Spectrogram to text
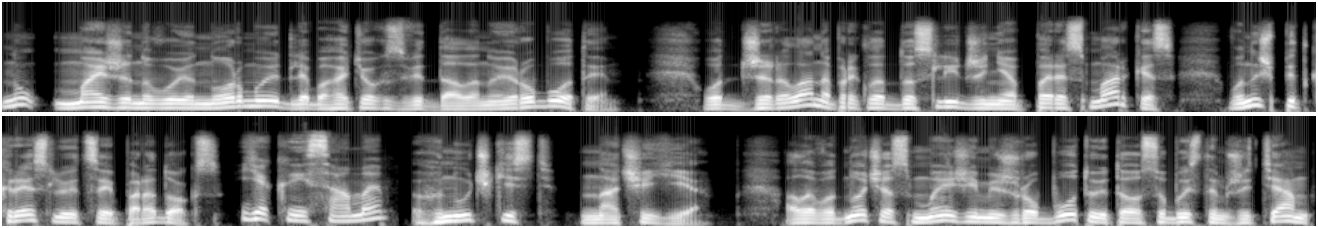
ну, майже новою нормою для багатьох з віддаленої роботи. От джерела, наприклад, дослідження Перес Маркес, вони ж підкреслюють цей парадокс. Який саме? Гнучкість наче є. Але водночас межі між роботою та особистим життям,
